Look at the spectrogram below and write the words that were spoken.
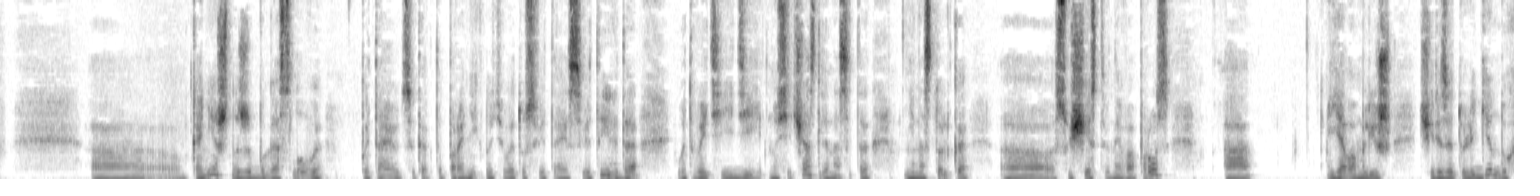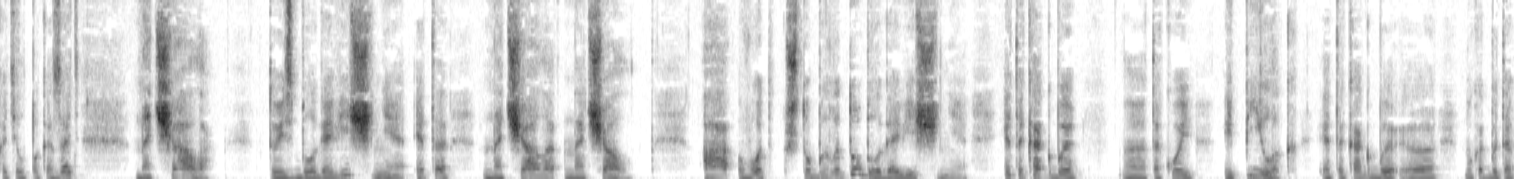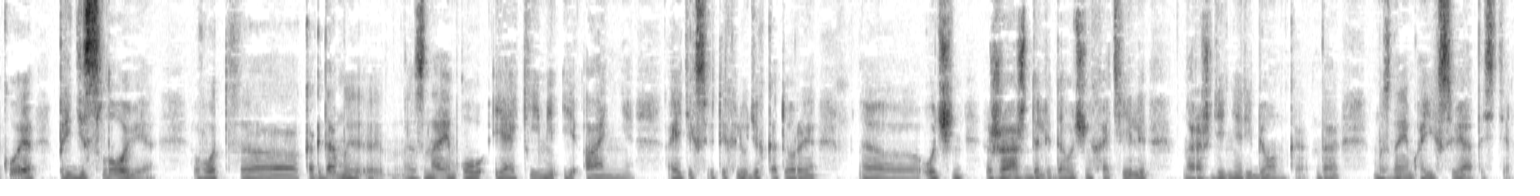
А, конечно же, богословы пытаются как-то проникнуть в эту святая святых, да, вот в эти идеи. Но сейчас для нас это не настолько э, существенный вопрос, а я вам лишь через эту легенду хотел показать начало. То есть Благовещение – это начало начал. А вот что было до Благовещения, это как бы э, такой эпилог, это как бы, э, ну, как бы такое предисловие. Вот э, когда мы э, знаем о Иакиме и Анне, о этих святых людях, которые э, очень жаждали, да, очень хотели рождения ребенка, да, мы знаем о их святости.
